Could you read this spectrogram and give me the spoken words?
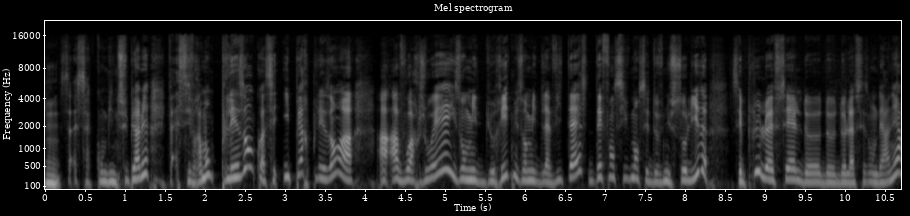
Mm. ça, ça combine super bien. Enfin, c'est vraiment plaisant, quoi. C'est hyper plaisant à, à, à voir jouer. Ils ont mis du rythme, ils ont mis de la vitesse. Défensivement, c'est devenu solide. C'est plus le FCL de, de, de la saison dernière.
